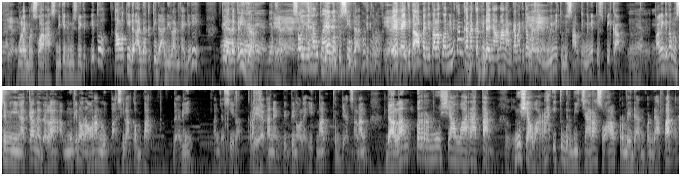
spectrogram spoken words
Iya. mulai bersuara sedikit demi sedikit. Itu kalau tidak ada ketidakadilan kayak gini, tidak Ya, ada trigger. iya, iya, biasa. Iya, iya, iya. So you have to be able to see that gitu loh. Iya, ya iya, kayak iya. kita apa yang kita lakukan ini kan karena ketidaknyamanan, karena kita Iya, merasa iya, iya. we need to do something, we need to speak up. Iya, iya. Paling kita mesti mengingatkan adalah mungkin orang-orang lupa sila keempat dari Pancasila, kerakyatan yang dipimpin oleh hikmat kebijaksanaan dalam permusyawaratan. Musyawarah itu berbicara soal perbedaan pendapat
